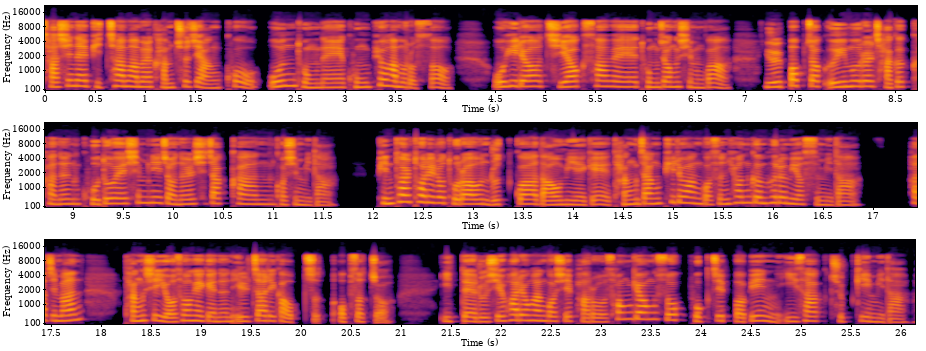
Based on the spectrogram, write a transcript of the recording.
자신의 비참함을 감추지 않고 온 동네에 공표함으로써 오히려 지역 사회의 동정심과 율법적 의무를 자극하는 고도의 심리전을 시작한 것입니다. 빈털터리로 돌아온 룻과 나오미에게 당장 필요한 것은 현금 흐름이었습니다. 하지만 당시 여성에게는 일자리가 없, 없었죠. 이때 룻이 활용한 것이 바로 성경 속 복지법인 이삭 줍기입니다.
